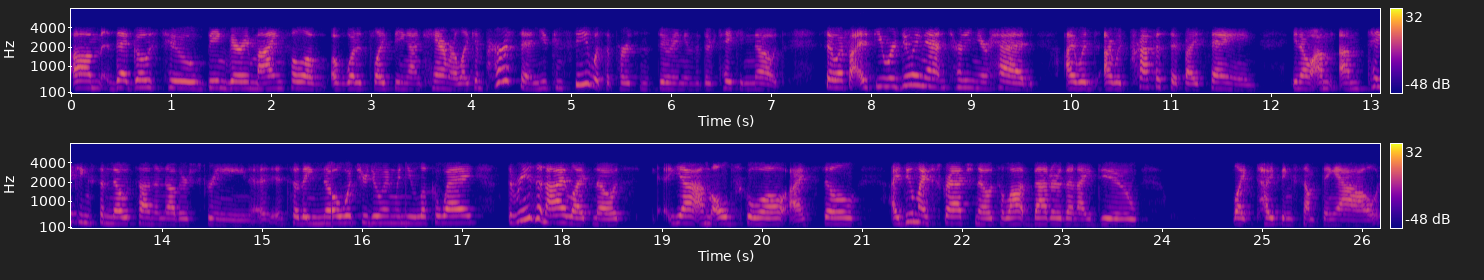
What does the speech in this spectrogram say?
um, that goes to being very mindful of, of what it's like being on camera. Like in person, you can see what the person's doing and that they're taking notes. So if, I, if you were doing that and turning your head, I would, I would preface it by saying, you know, I'm, I'm taking some notes on another screen. And, and so they know what you're doing when you look away. The reason I like notes, yeah, I'm old school. I still, I do my scratch notes a lot better than I do like typing something out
